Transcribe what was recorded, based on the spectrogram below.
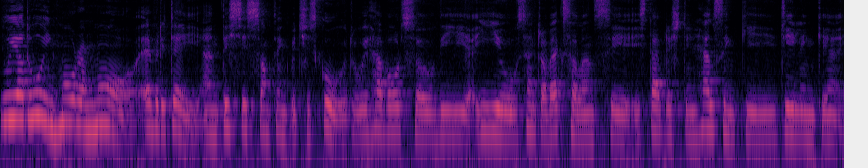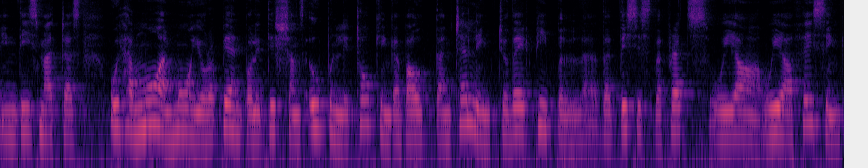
We are doing more and more every day, and this is something which is good. We have also the EU Centre of Excellence established in Helsinki dealing in these matters. We have more and more European politicians openly talking about and telling to their people uh, that this is the threats we are we are facing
